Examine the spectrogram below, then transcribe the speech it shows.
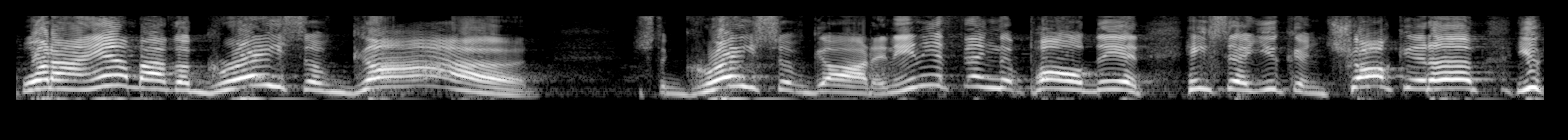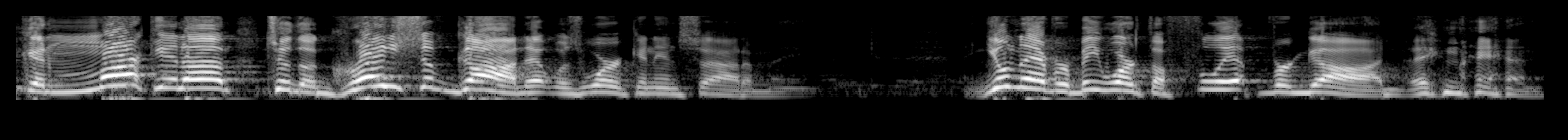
what I am by the grace of God. It's the grace of God. And anything that Paul did, he said you can chalk it up, you can mark it up to the grace of God that was working inside of me. And you'll never be worth a flip for God, amen,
